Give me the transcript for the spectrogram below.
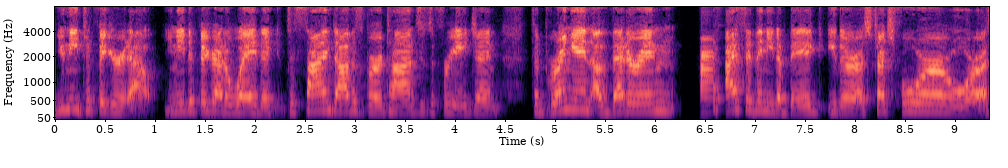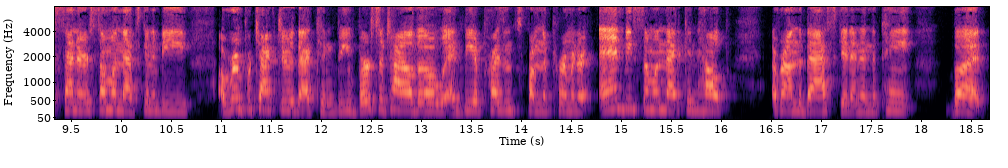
you need to figure it out. You need to figure out a way to, to sign Davis Bertans, who's a free agent, to bring in a veteran. I, I said they need a big, either a stretch four or a center, someone that's going to be a rim protector that can be versatile though and be a presence from the perimeter and be someone that can help around the basket and in the paint. But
